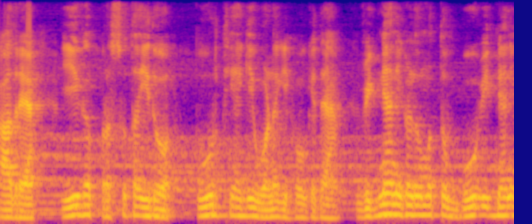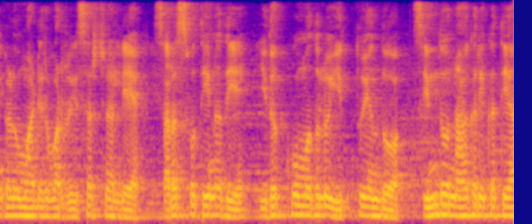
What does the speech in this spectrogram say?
ಆದ್ರೆ ಈಗ ಪ್ರಸ್ತುತ ಇದು ಪೂರ್ತಿಯಾಗಿ ಒಣಗಿ ಹೋಗಿದೆ. ವಿಜ್ಞಾನಿಗಳು ಮತ್ತು ಭೂವಿಜ್ಞಾನಿಗಳು ಮಾಡಿರುವ ರಿಸರ್ಚ್ನಲ್ಲಿ ಸರಸ್ವತಿ ನದಿ ಇದಕ್ಕೂ ಮೊದಲು ಇತ್ತು ಎಂದು ಸಿಂಧು ನಾಗರಿಕತೆಯ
